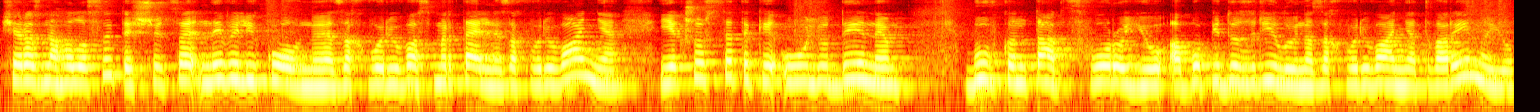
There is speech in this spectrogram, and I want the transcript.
ще раз наголосити, що це невиліковне захворювання, смертельне захворювання. І якщо все-таки у людини був контакт з хворою або підозрілою на захворювання твариною,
